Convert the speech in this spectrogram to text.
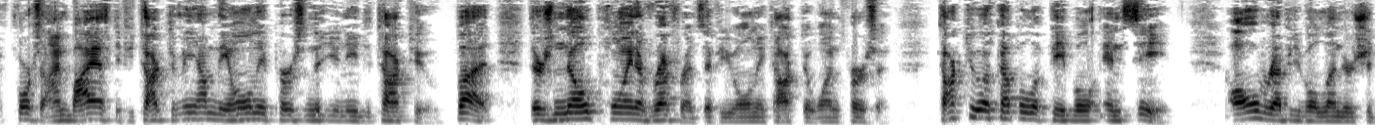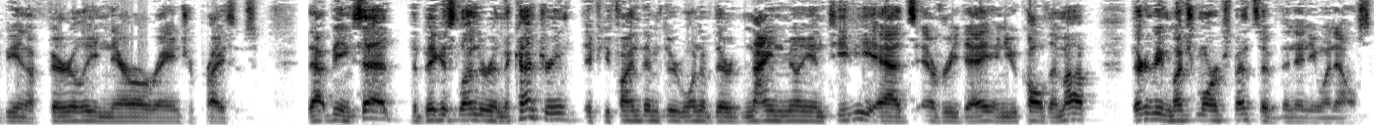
Of course, I'm biased. If you talk to me, I'm the only person that you need to talk to. But there's no point of reference if you only talk to one person. Talk to a couple of people and see. All reputable lenders should be in a fairly narrow range of prices. That being said, the biggest lender in the country, if you find them through one of their 9 million TV ads every day and you call them up, they're going to be much more expensive than anyone else.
